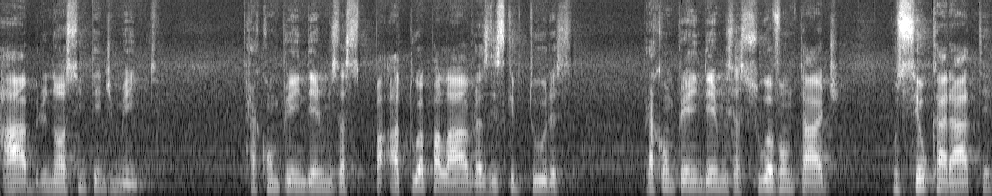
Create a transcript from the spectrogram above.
abre o nosso entendimento para compreendermos as, a tua palavra, as Escrituras, para compreendermos a Sua vontade, o seu caráter.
